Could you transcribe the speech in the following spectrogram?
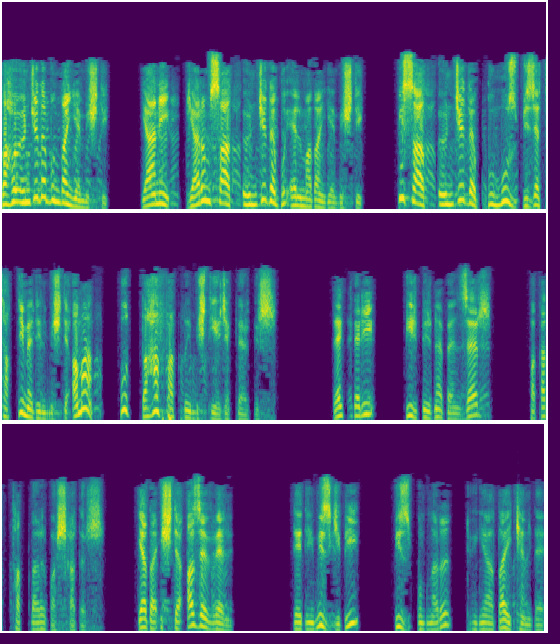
daha önce de bundan yemiştik. Yani yarım saat önce de bu elmadan yemiştik. Bir saat önce de bu muz bize takdim edilmişti ama bu daha farklıymış diyeceklerdir. Renkleri birbirine benzer fakat tatları başkadır. Ya da işte az evvel dediğimiz gibi biz bunları dünyadayken de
